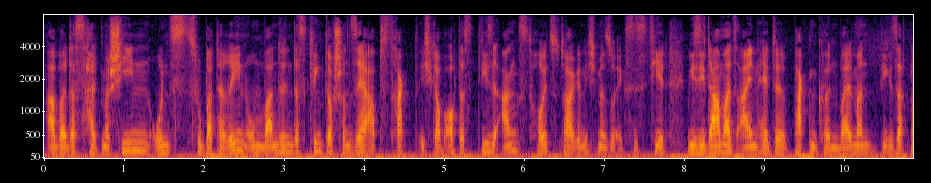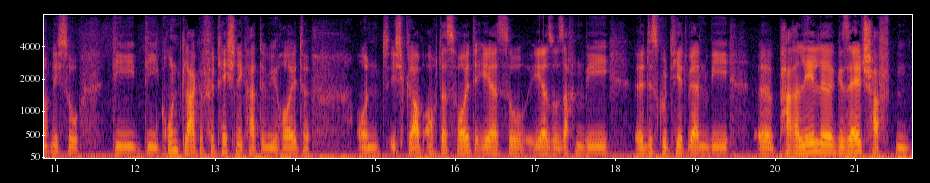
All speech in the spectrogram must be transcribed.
aber dass halt Maschinen uns zu Batterien umwandeln, das klingt doch schon sehr abstrakt. Ich glaube auch, dass diese Angst heutzutage nicht mehr so existiert, wie sie damals einen hätte packen können, weil man, wie gesagt, noch nicht so die, die Grundlage für Technik hatte wie heute. Und ich glaube auch, dass heute eher so eher so Sachen wie äh, diskutiert werden wie äh, parallele Gesellschaften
